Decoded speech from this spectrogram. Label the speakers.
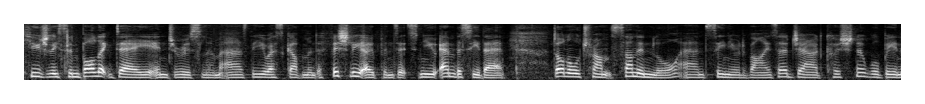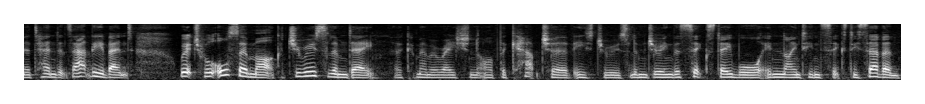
Speaker 1: hugely symbolic day in Jerusalem as the US government officially opens its new embassy there. Donald Trump's son in law and senior advisor Jared Kushner will be in attendance at the event, which will also mark Jerusalem Day, a commemoration of the capture of East Jerusalem during the Six Day War in 1967.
